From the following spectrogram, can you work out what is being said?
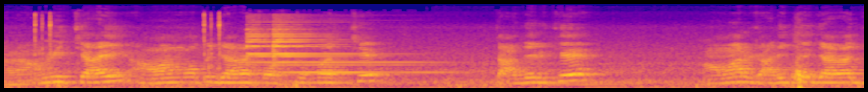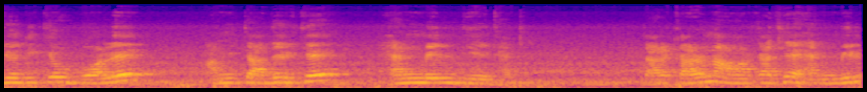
আর আমি চাই আমার মতো যারা কষ্ট পাচ্ছে তাদেরকে আমার গাড়িতে যারা যদি কেউ বলে আমি তাদেরকে হ্যান্ডবিল দিয়ে থাকি। তার কারণ আমার কাছে হ্যান্ডবিল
